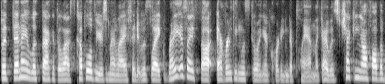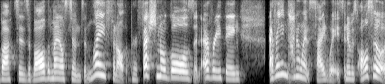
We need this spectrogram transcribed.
But then I look back at the last couple of years of my life, and it was like right as I thought everything was going according to plan. Like I was checking off all the boxes of all the milestones in life and all the professional goals and everything. Everything kind of went sideways. And it was also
